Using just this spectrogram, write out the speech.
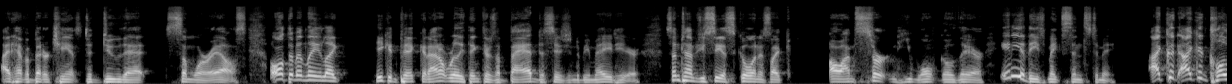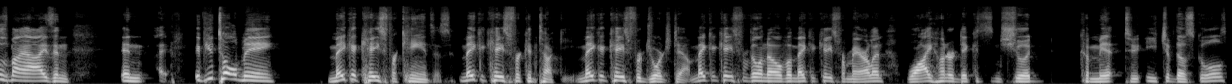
I'd have a better chance to do that somewhere else. Ultimately, like he can pick, and I don't really think there's a bad decision to be made here. Sometimes you see a school and it's like, oh, I'm certain he won't go there. Any of these make sense to me. I could I could close my eyes and and if you told me make a case for Kansas, make a case for Kentucky, make a case for Georgetown, make a case for Villanova, make a case for Maryland, why Hunter Dickinson should commit to each of those schools,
